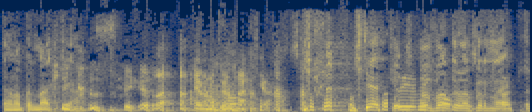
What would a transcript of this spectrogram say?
È una pernacchia? Cos'era? Era una pernacchia. Chi è che ha fatto la pernacchia?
